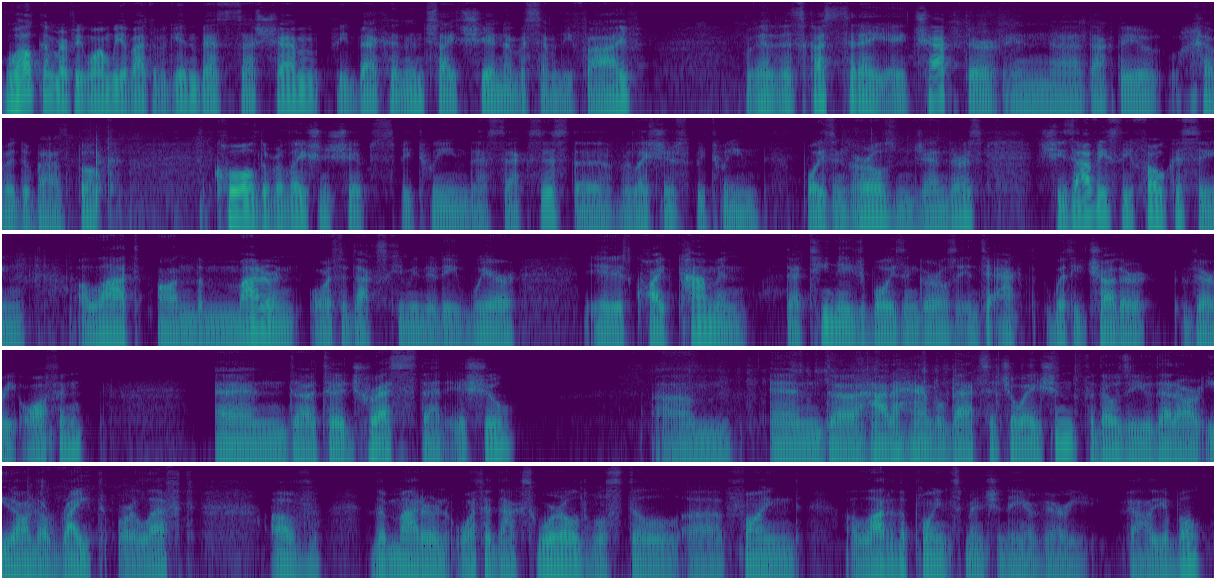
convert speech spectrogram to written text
Welcome, everyone. We're about to begin Bez Hashem Feedback and Insight Share number 75. We're going to discuss today a chapter in uh, Dr. Cheva Dubal's book called The Relationships Between the Sexes, the relationships between boys and girls and genders. She's obviously focusing a lot on the modern Orthodox community where it is quite common that teenage boys and girls interact with each other very often and uh, to address that issue um, and uh, how to handle that situation. For those of you that are either on the right or left of the modern Orthodox world, will still uh, find a lot of the points mentioned here very valuable.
